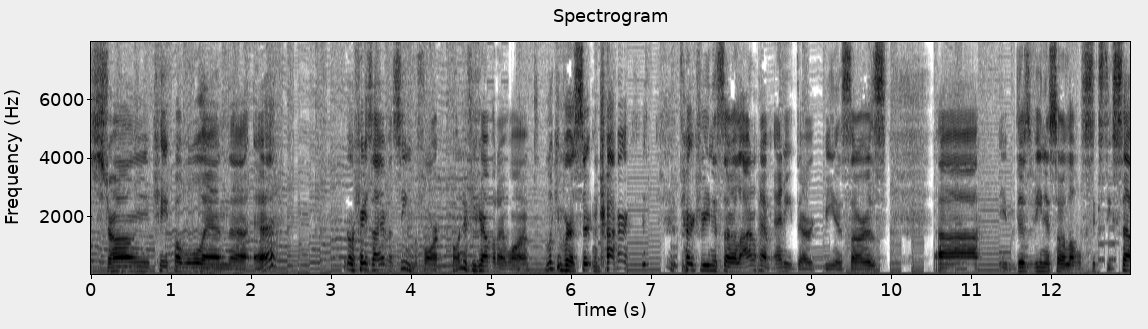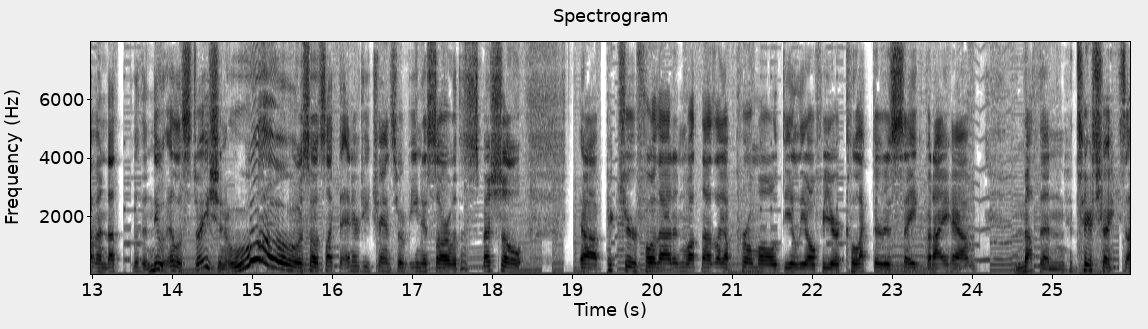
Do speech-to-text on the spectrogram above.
Strong, capable, and uh, eh? You're a face I haven't seen before. I wonder if you have what I want. Looking for a certain card. Dark Venusaur. I don't have any Dark Venusaurs. Uh, there's Venusaur level 67 that, with a new illustration. Whoa! So it's like the energy transfer Venusaur with a special uh, picture for that and whatnot. It's like a promo dealio for your collector's sake, but I have nothing to trade. So,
